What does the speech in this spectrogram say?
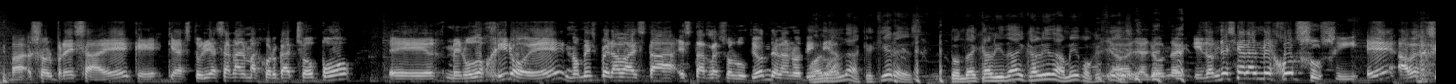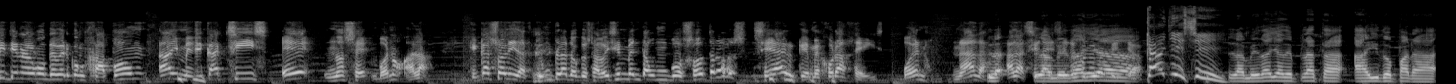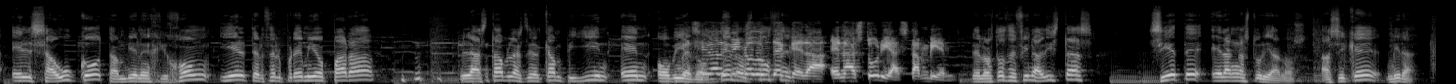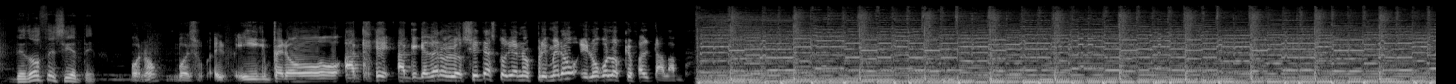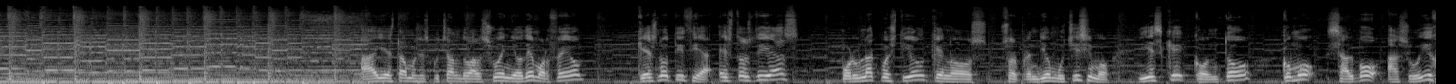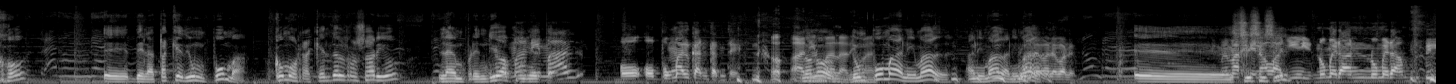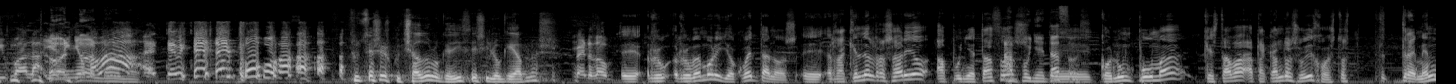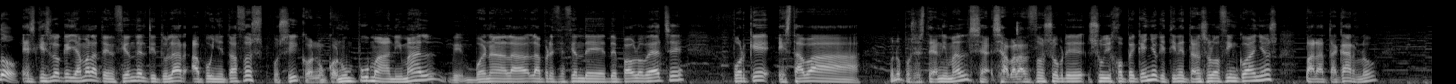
Va, sorpresa, ¿eh? Que, que Asturias haga el mejor cachopo Eh, menudo giro, ¿eh? No me esperaba esta, esta resolución de la noticia. Bueno, anda, ¿qué quieres? Donde hay calidad, hay calidad, amigo. ¿Qué Ya, quieres? ya, ¿dónde- ¿Y dónde se hará el mejor sushi? ¿Eh? A ver si tiene algo que ver con Japón. Ay, me cachis. ¿Eh? No sé. Bueno, ala. Qué casualidad que un plato que os habéis inventado vosotros sea el que mejor hacéis. Bueno, nada. La, ala, sí, la sí, no me lo medalla, noticia. la medalla de plata ha ido para El Sauco, también en Gijón, y el tercer premio para las tablas del Campillín en Oviedo. Pues De los, dónde 12, queda. En Asturias también. de los 12 finalistas, 7 eran asturianos. Así que, mira, de 12, 7. Bueno, pues. pero a que, a que quedaron los siete asturianos primero y luego los que faltaban. Ahí estamos escuchando al sueño de Morfeo, que es noticia estos días por una cuestión que nos sorprendió muchísimo, y es que contó cómo salvó a su hijo eh, del ataque de un puma, cómo Raquel del Rosario la emprendió a ¿Puma puñeta- animal o, o Puma el cantante? No, no, de un puma animal, animal, animal. Vale, vale, vale. Eh, Me sí, sí, imaginaba sí. allí, numeran, numeran, viva la... Y el No, niño, no, eh, que viene el Puma. ¿Tú te has escuchado lo que dices y lo que hablas? Perdón. Eh, Ru- Rubén Morillo, cuéntanos. eh, Raquel del Rosario a puñetazos, A puñetazos. eh, con un puma que estaba atacando a su hijo. Esto es tremendo. Es que es lo que llama la atención del titular. A puñetazos, pues sí, con, un- con un puma animal. Buena la, la apreciación de, de Pablo BH, porque estaba. Bueno, pues este animal se, abalanzó sobre su hijo pequeño, que tiene tan solo cinco años, para atacarlo.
